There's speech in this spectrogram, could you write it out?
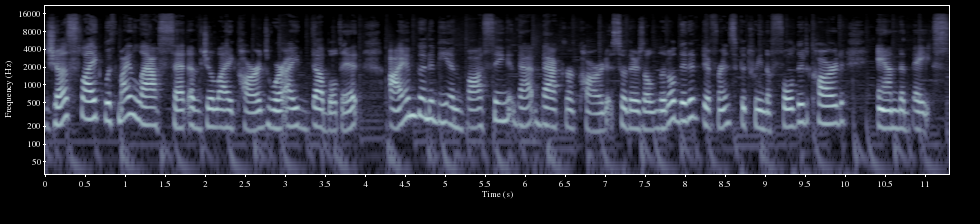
Just like with my last set of July cards where I doubled it, I am going to be embossing that backer card so there's a little bit of difference between the folded card and the base.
